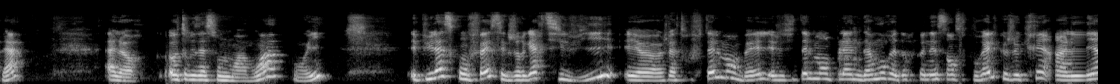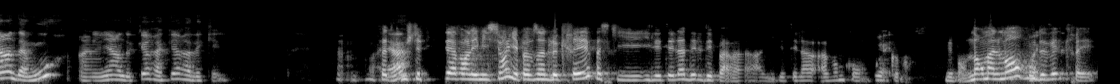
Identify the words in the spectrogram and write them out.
Voilà. Alors, autorisation de moi à moi, oui. Et puis là, ce qu'on fait, c'est que je regarde Sylvie et je la trouve tellement belle et je suis tellement pleine d'amour et de reconnaissance pour elle que je crée un lien d'amour, un lien de cœur à cœur avec elle. En fait, comme je t'ai dit avant l'émission, il n'y a pas besoin de le créer parce qu'il était là dès le départ. Il était là avant qu'on commence. Mais bon, normalement, vous devez le créer.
